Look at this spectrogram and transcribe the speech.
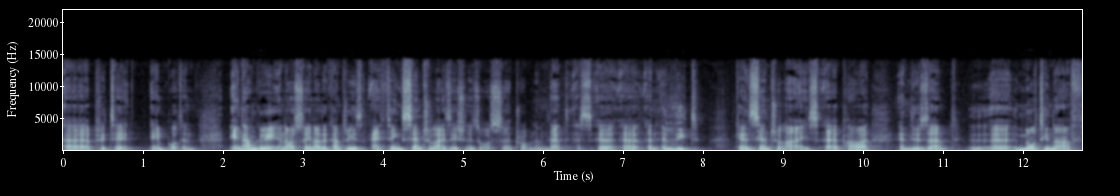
uh, pretty important. In Hungary and also in other countries, I think centralization is also a problem. That is, uh, uh an elite can centralize uh, power, and there's uh, uh, not enough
